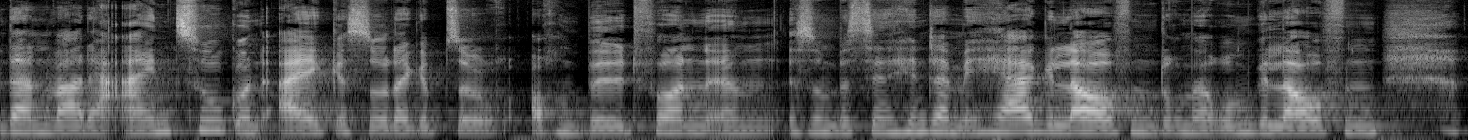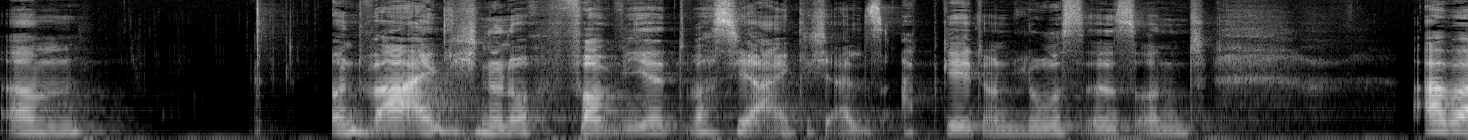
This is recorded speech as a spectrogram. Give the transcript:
dann war der Einzug und Ike ist so, da gibt es auch ein Bild von, ähm, ist so ein bisschen hinter mir hergelaufen, drumherum gelaufen ähm, und war eigentlich nur noch verwirrt, was hier eigentlich alles abgeht und los ist und aber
